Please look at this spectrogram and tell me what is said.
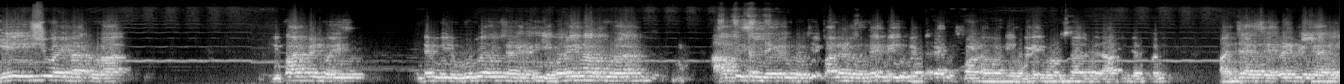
ఏ ఇష్యూ అయినా కూడా డిపార్ట్మెంట్ వైజ్ అంటే మీరు ఊర్లో వచ్చారు కానీ ఎవరైనా కూడా ఆఫీసర్ దగ్గరకు వచ్చి పనులు ఉంటే మీరు వెంటనే రెస్పాండ్ అవ్వండి. ఒకటి మూడు సార్లు మీరు ఆఫీస్ చెప్పండి. పంచాయత్ సెక్రటరీ కానీ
